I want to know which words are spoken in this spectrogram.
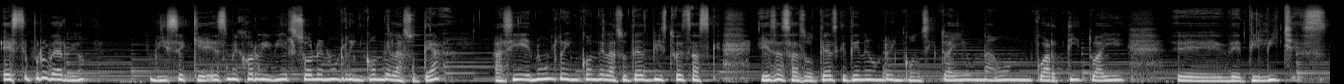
Este proverbio dice que es mejor vivir solo en un rincón de la azotea. Así, en un rincón de la azotea, ¿has visto esas, esas azoteas que tienen un rinconcito ahí, un cuartito ahí eh, de tiliches?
